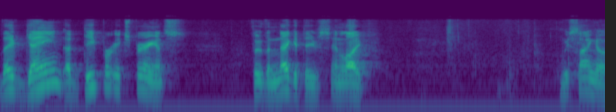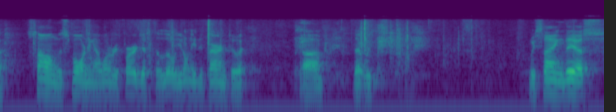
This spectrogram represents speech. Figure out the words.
They've gained a deeper experience through the negatives in life. We sang a song this morning. I want to refer just a little. You don't need to turn to it. Uh, that we we sang this.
